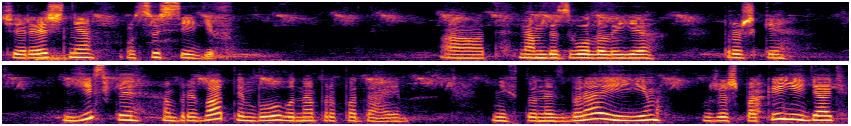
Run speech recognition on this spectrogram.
черешня у сусідів. От, нам дозволили її трошки їсти, обривати, бо вона пропадає. Ніхто не збирає її, вже шпаки їдять,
